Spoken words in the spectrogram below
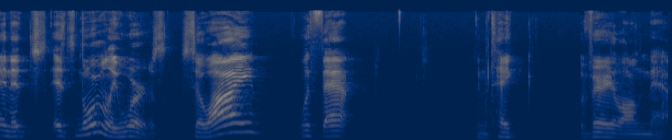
And it's it's normally worse. So I, with that, I'm gonna take a very long nap.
